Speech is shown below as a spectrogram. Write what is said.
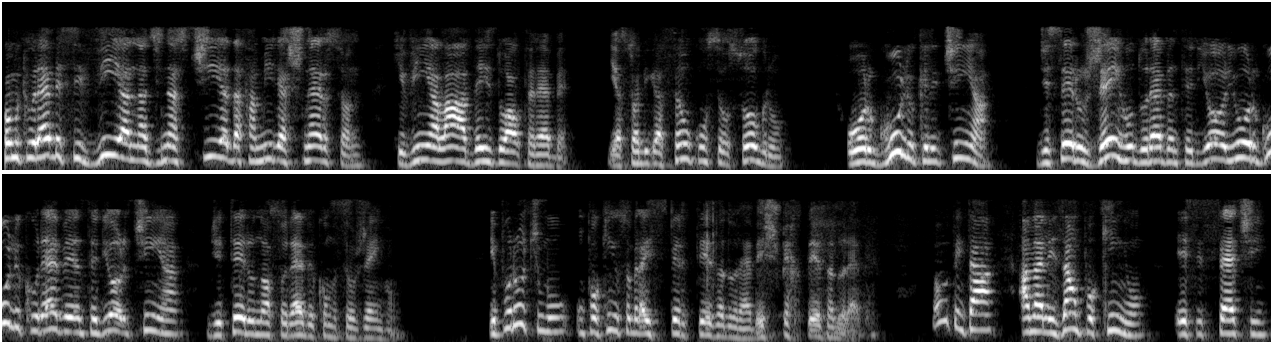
Como que o Rebbe se via na dinastia da família Schneerson, que vinha lá desde o Alter Rebbe, e a sua ligação com seu sogro, o orgulho que ele tinha de ser o genro do Rebbe anterior e o orgulho que o Rebbe anterior tinha de ter o nosso Rebbe como seu genro. E por último, um pouquinho sobre a esperteza do Rebbe, a esperteza do Rebbe. Vamos tentar analisar um pouquinho esses sete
